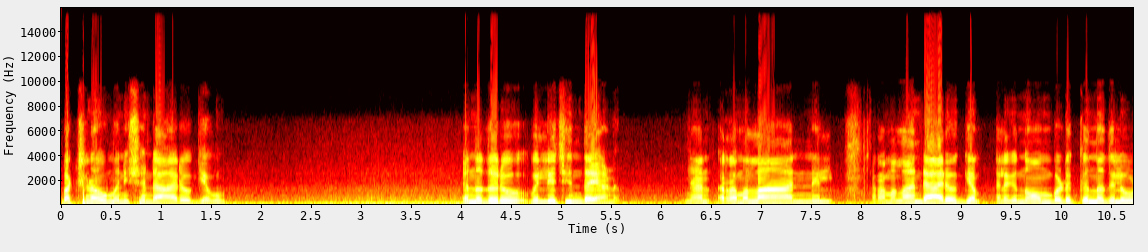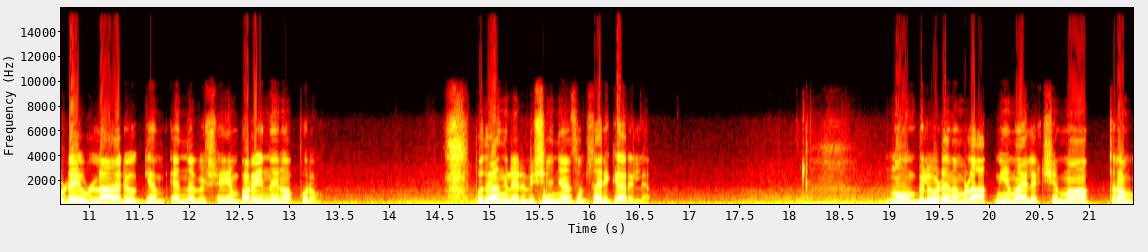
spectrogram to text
ഭക്ഷണവും മനുഷ്യന്റെ ആരോഗ്യവും എന്നതൊരു വലിയ ചിന്തയാണ്. ഞാൻ റമലാനിൽ റമലാന്റെ ആരോഗ്യം അല്ലെങ്കിൽ നോമ്പെടുക്കുന്നതിലൂടെയുള്ള ആരോഗ്യം എന്ന വിഷയം പറയുന്നതിനപ്പുറം. പൊതുവെ അങ്ങനെ ഒരു വിഷയം ഞാൻ സംസാരിക്കാറില്ല. നോമ്പിലൂടെ നമ്മൾ ആത്മീയമായ ലക്ഷ്യം മാത്രം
